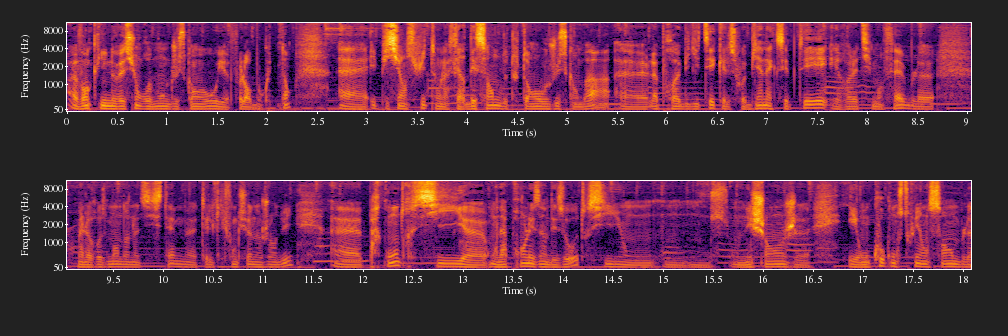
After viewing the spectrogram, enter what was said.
avant qu'une innovation remonte jusqu'en haut, il va falloir beaucoup de temps, et puis si ensuite on la fait descendre de tout en haut jusqu'en bas, la probabilité qu'elle soit bien acceptée est relativement faible, malheureusement dans notre système tel qu'il fonctionne aujourd'hui. par contre, si on apprend les uns des autres, si on, échange et on co-construit ensemble,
